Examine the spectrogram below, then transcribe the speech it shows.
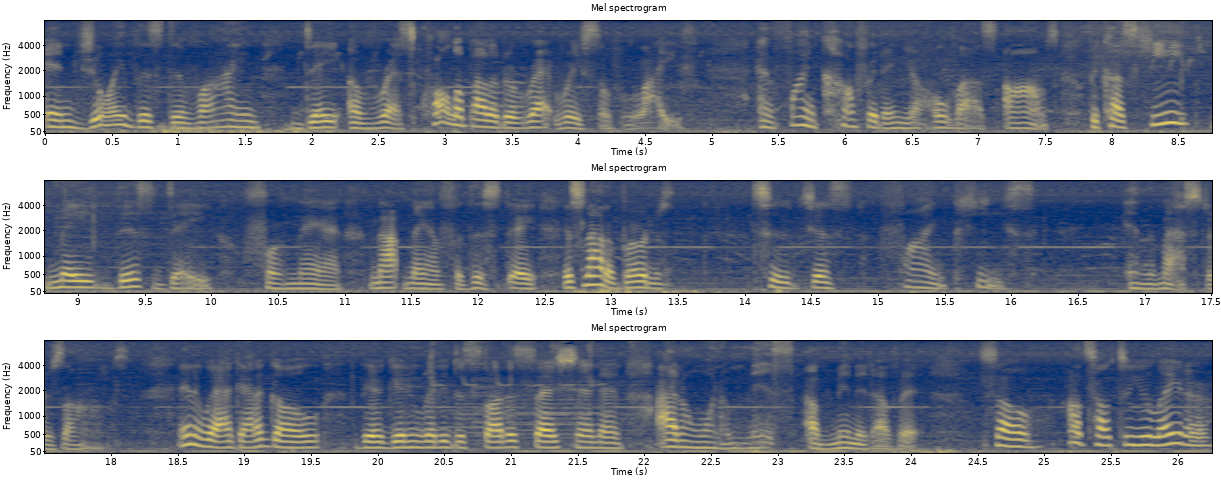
Enjoy this divine day of rest. Crawl up out of the rat race of life and find comfort in Jehovah's arms because he made this day for man, not man for this day. It's not a burden to just find peace in the master's arms. Anyway, I gotta go. They're getting ready to start a session and I don't want to miss a minute of it. So I'll talk to you later.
